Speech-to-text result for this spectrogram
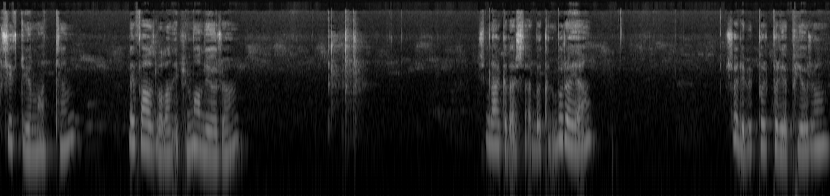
Çift düğüm attım. Ve fazla olan ipimi alıyorum. Şimdi arkadaşlar bakın buraya şöyle bir pırpır yapıyorum.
